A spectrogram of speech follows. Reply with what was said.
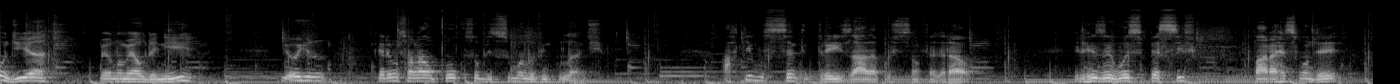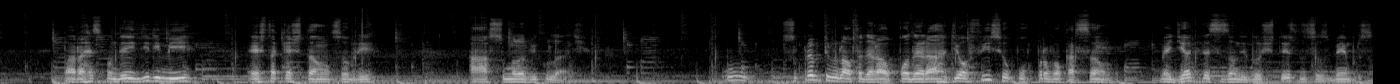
Bom dia, meu nome é Aldenir e hoje queremos falar um pouco sobre súmula vinculante. Artigo 103A da Constituição Federal, ele reservou específico para responder para responder e dirimir esta questão sobre a súmula vinculante. O Supremo Tribunal Federal poderá, de ofício ou por provocação, mediante decisão de dois terços de seus membros,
